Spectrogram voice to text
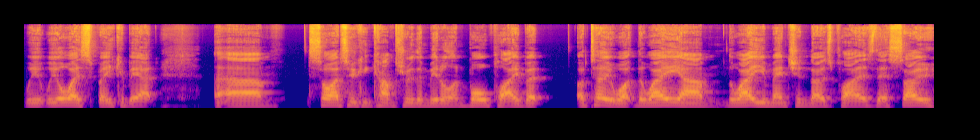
we we always speak about. Um, sides who can come through the middle and ball play. But I'll tell you what, the way um, the way you mentioned those players, they're so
